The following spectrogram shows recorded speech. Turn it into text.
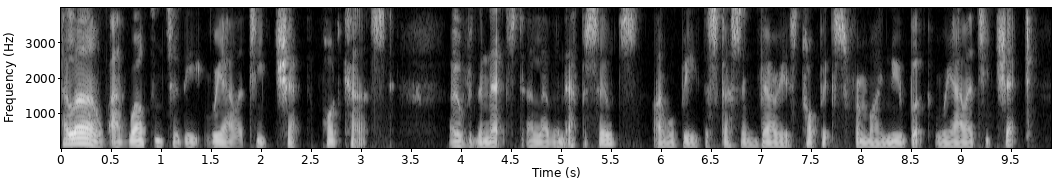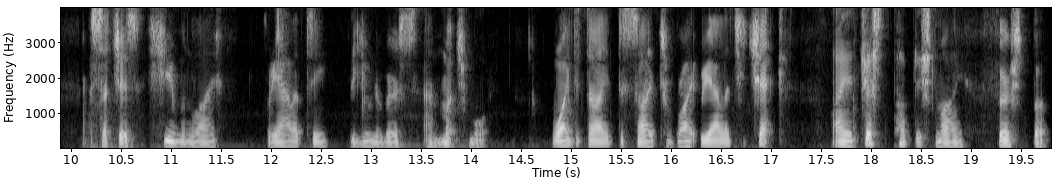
Hello, and welcome to the Reality Check podcast. Over the next 11 episodes, I will be discussing various topics from my new book, Reality Check, such as human life, reality, the universe, and much more. Why did I decide to write Reality Check? I had just published my first book,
